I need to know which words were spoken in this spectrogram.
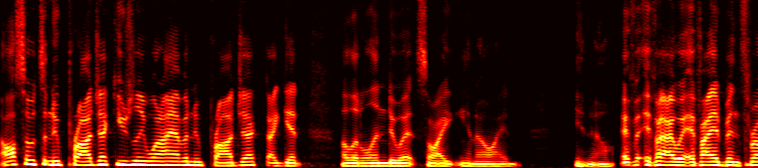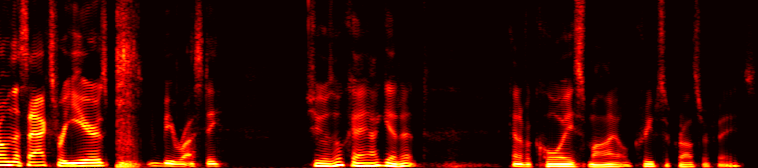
Also, it's a new project. Usually, when I have a new project, I get a little into it. So I, you know, I, you know, if if I if I had been throwing this axe for years, pfft, it'd be rusty. She goes, okay, I get it. Kind of a coy smile creeps across her face.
